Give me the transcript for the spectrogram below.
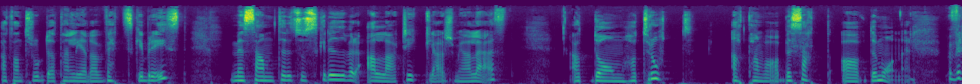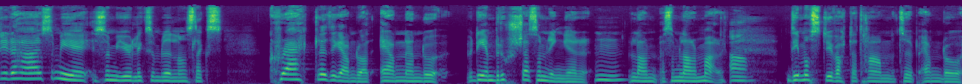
att han trodde att han led av vätskebrist. Men samtidigt så skriver alla artiklar som jag har läst att de har trott att han var besatt av demoner. Men för det är det här som, är, som ju liksom blir någon slags crack lite grann då, att en ändå, det är en brorsa som ringer, larm, som larmar. Det måste ju varit att han typ ändå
